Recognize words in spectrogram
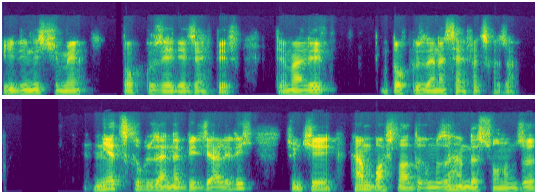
bildiyiniz kimi 9 eləyəcəkdir. Deməli 9 dənə səhifə çıxacaq. Niyə çıxıb üzərinə 1 gəlirik? Çünki həm başladığımızı, həm də sonuncu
